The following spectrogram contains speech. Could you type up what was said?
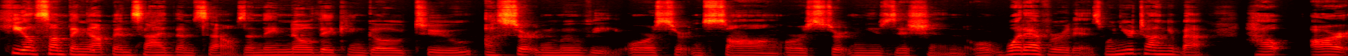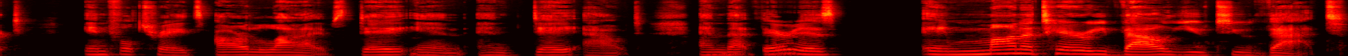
heal something up inside themselves and they know they can go to a certain movie or a certain song or a certain musician or whatever it is. When you're talking about how art infiltrates our lives day in and day out, and mm-hmm. that there is a monetary value to that,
